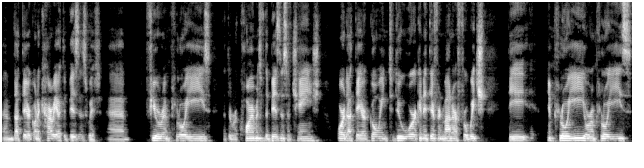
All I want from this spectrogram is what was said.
um, that they are going to carry out the business with um, fewer employees, that the requirements of the business have changed, or that they are going to do work in a different manner for which the employee or employees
